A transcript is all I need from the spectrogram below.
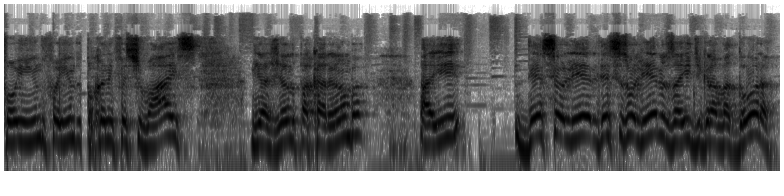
foi indo, foi indo, tocando em festivais, viajando pra caramba. Aí, desse olheiro, desses olheiros aí de gravadora,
